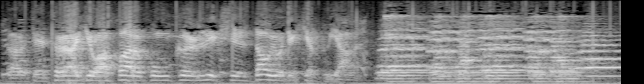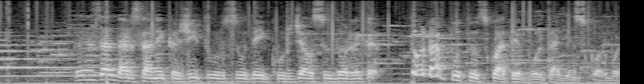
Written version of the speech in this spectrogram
Dar te trag eu afară cu un cârlic și îți dau eu de cheltuială. În zadar s-a necăjit ursul de curgeau sudorile că tot n-a putut scoate vulpea din scorbur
